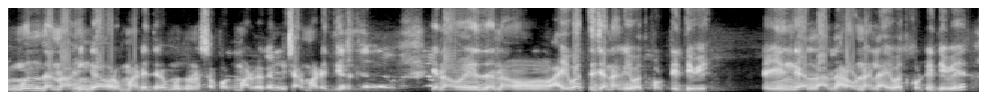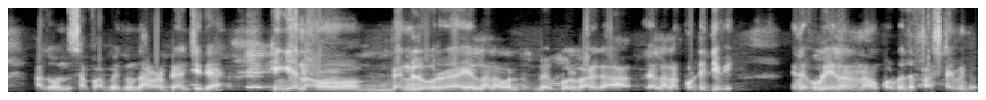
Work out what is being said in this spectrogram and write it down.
ಮುಂದೆ ನಾವು ಹಿಂಗೆ ಅವ್ರು ಮಾಡಿದ್ರೆ ಮುಂದೆ ಸಪೋರ್ಟ್ ಮಾಡ್ಬೇಕಂತ ವಿಚಾರ ಮಾಡಿದ್ದೀವಿ. ನಾವು ಇದು ನಾವು ಐವತ್ತು ಜನಗೆ ಇವತ್ತು ಕೊಟ್ಟಿದ್ದೀವಿ. ಹಿಂಗೆಲ್ಲ ಧಾರವಾಡನಲ್ಲಿ ಐವತ್ತು ಕೊಟ್ಟಿದ್ದೀವಿ. ಅದೊಂದು ಸಫಾ ಒಂದು ಧಾರವಾಡ ಬ್ರಾಂಚ್ ಇದೆ. ಹಿಂಗೆ ನಾವು ಬೆಂಗಳೂರು ಬೆ- ಗುಲ್ಬರ್ಗ, ಎಲ್ಲೆಲ್ಲ ಕೊಟ್ಟಿದ್ದೀವಿ. ಇದು ಹುಬ್ಳಿಲ್ಲ ನಾವು ಕೊಡೋದು ಫಸ್ಟ್ ಟೈಮ್ ಇದು.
